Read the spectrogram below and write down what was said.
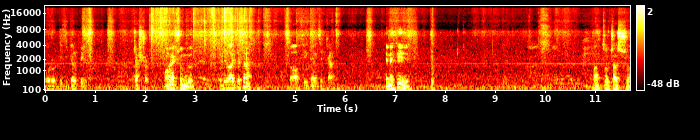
বড় ডিজিটাল পেজ চারশো টাকা। অনেক সুন্দর। এটি হইতেছে না? সব সিকোয়েন্সের কাজ। এ নাকি? মাত্র চারশো।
